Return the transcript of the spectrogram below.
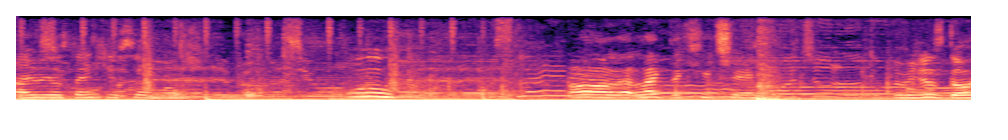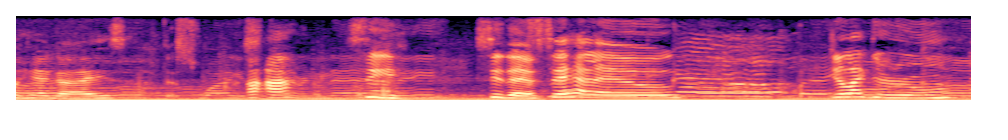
I will. Thank you so much. Oh, I like the kitchen. Me just go here, guys. Uh-uh. See. See there. Say hello. Do you like the room?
